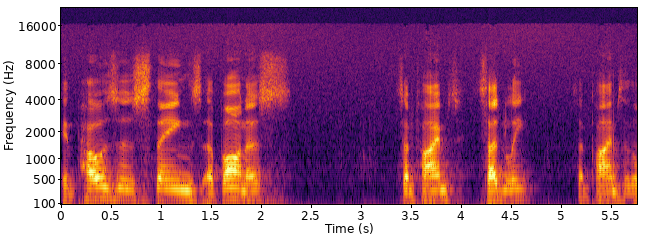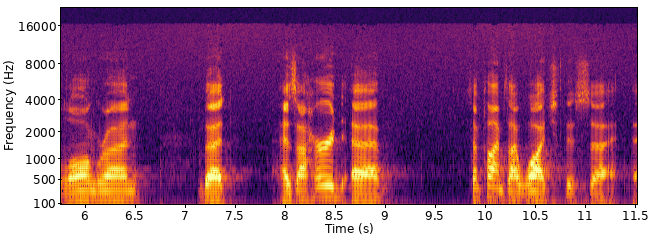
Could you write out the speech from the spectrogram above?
imposes things upon us, sometimes suddenly, sometimes in the long run. But as I heard, uh, sometimes I watch this uh, uh,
